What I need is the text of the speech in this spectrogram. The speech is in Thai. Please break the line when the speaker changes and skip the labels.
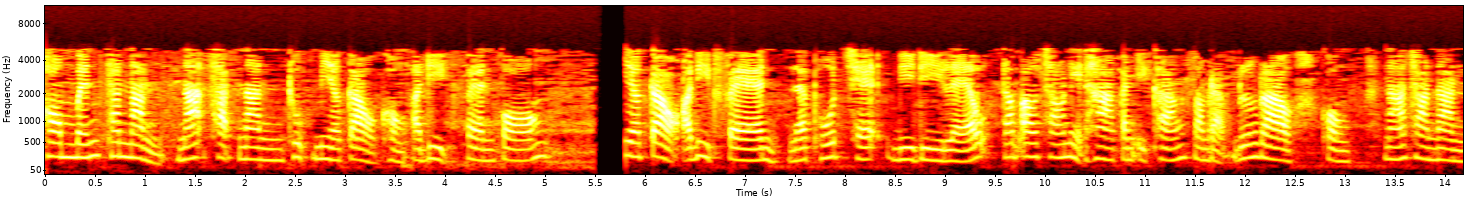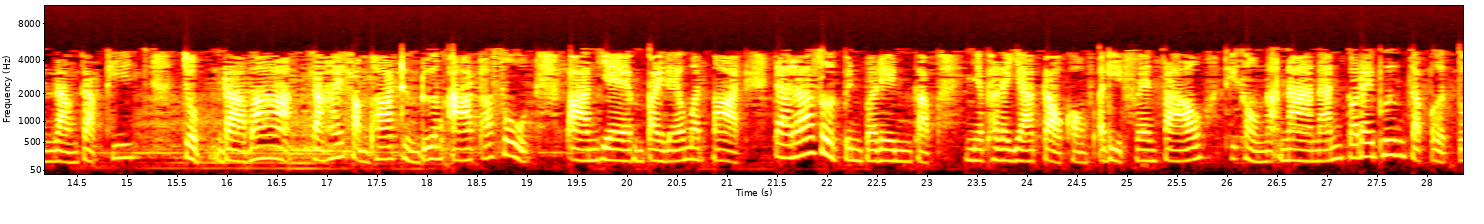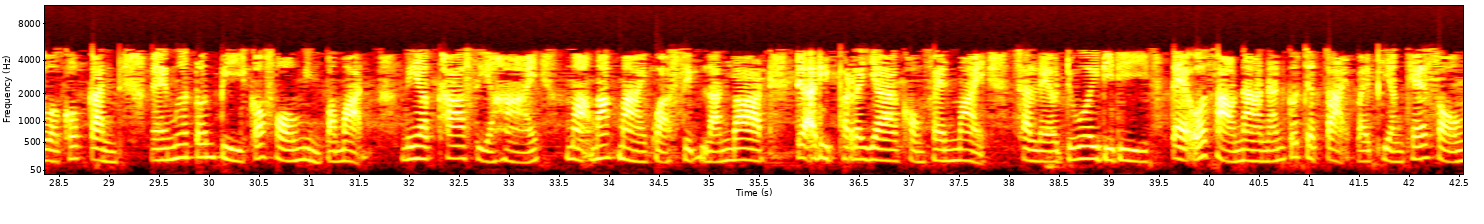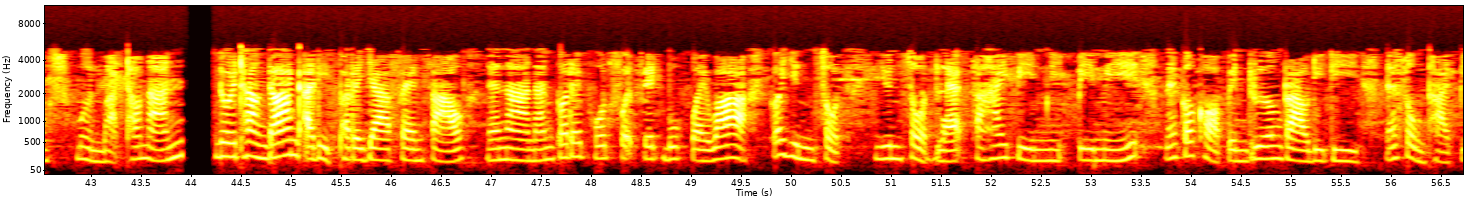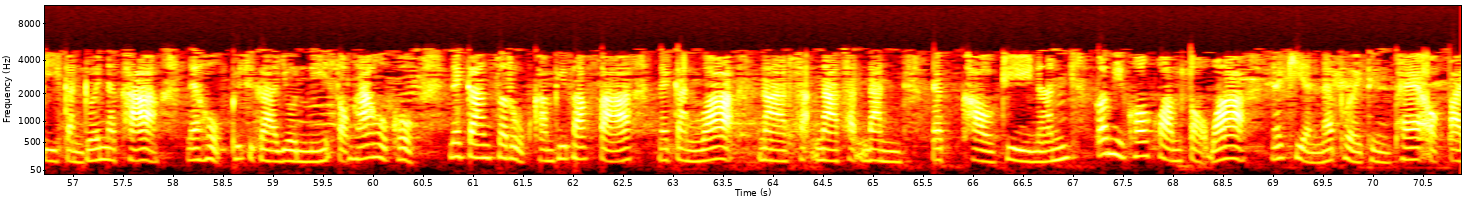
คอมเมนต์สนั่นณฉัตรนันท์ถูกเมียเก่าของอดีตแฟนฟ้อง เมียเก่าอดีตแฟน และโพสแชะดีๆ แล้วทำเอาชาวเน็ตฮากันอีกครั้งสำหรับเรื่องราวของน้าชานันหลังจากที่จบดราม่าจะให้สัมภาษณ์ถึงเรื่องอาร์ตพระสูตร ปานแยมไปแล้วหมาดแต่ล่าสุดเป็นประเด็นกับเมียภรรยาเก่าของอดีตแฟนสาว ที่ของนานานั้นก็ได้เพิ่งจะเปิดตัวคบกันในเมื่อต้นปีก็ฟ้องหมิ่นประมาทเรียกค่าเสียหายมามากมายกว่า 10 ล้านบาทแต่อดีตภรรยาของแฟนใหม่ฉันแล้วด้วยดีๆ แต่ว่าสาวนานั้นก็จะจ่ายไปเพียงแค่สองหมื่นบาทเท่านั้น โดยทางด้านอดีตภรรยาแฟนสาวนานานั้นก็ได้โพสต์เฟซบุ๊กไว้ว่า ก็ยินสดยืนสดและจะให้ปีนี้ปีนี้ และก็ขอเป็นเรื่องราวดีๆ และส่งถ่ายปีกันด้วยนะคะ และ 6 พฤศจิกายนนี้ 2566 ในการสรุปคำพิพากษาในการว่านาชนาชัดนันและข่าวทีนั้น ก็มีข้อความต่อว่าและเขียนและเผยถึงแพร่ออกไป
